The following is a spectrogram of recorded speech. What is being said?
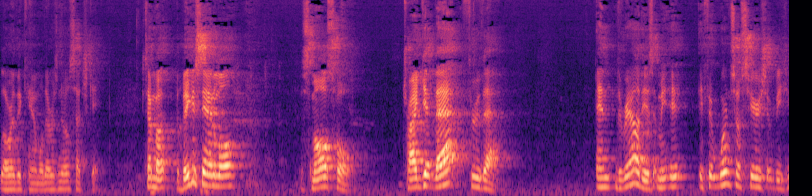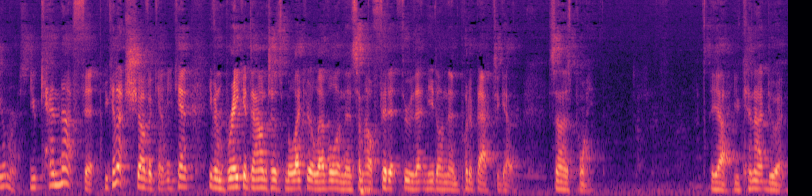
lower the camel. There was no such gate. He's talking about the biggest animal, the smallest hole. Try to get that through that. And the reality is, I mean, it, if it weren't so serious, it would be humorous. You cannot fit, you cannot shove a camel. You can't even break it down to its molecular level and then somehow fit it through that needle and then put it back together. It's not his point. Yeah, you cannot do it.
